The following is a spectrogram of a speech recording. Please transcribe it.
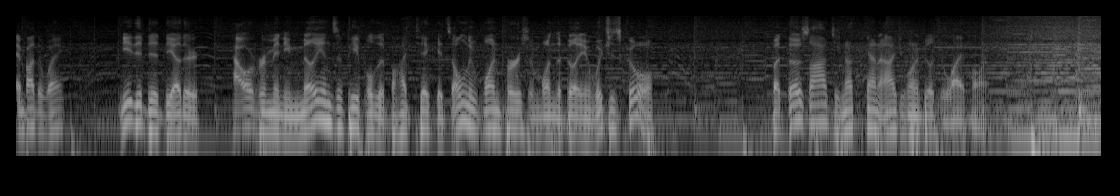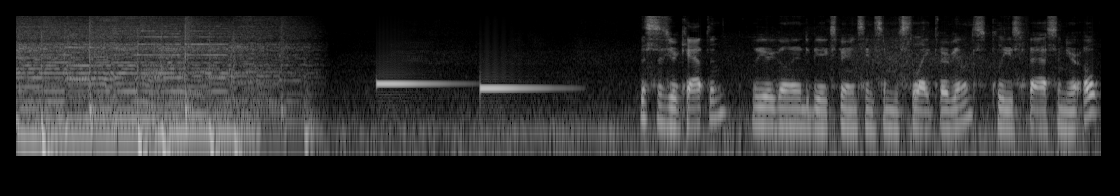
and by the way, Neither did the other however many millions of people that bought tickets. Only one person won the billion, which is cool. But those odds are not the kind of odds you want to build your life on. This is your captain. We are going to be experiencing some slight turbulence. Please fasten your. Oh,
